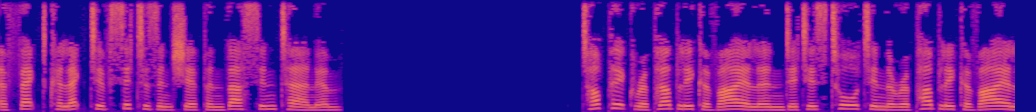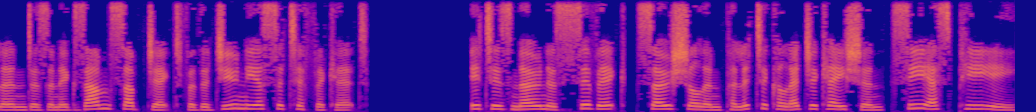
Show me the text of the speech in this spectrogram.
affect collective citizenship and thus in turnum. Topic Republic of Ireland It is taught in the Republic of Ireland as an exam subject for the junior certificate. It is known as Civic, Social and Political Education CSPE.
